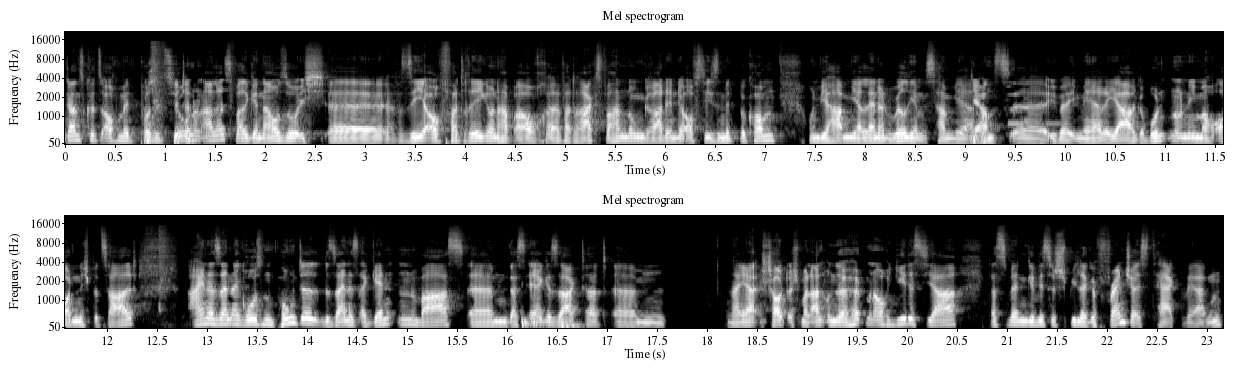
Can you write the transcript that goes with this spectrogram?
ganz kurz auch mit Position und alles, weil genauso ich äh, sehe auch Verträge und habe auch äh, Vertragsverhandlungen gerade in der Offseason mitbekommen und wir haben ja Leonard Williams haben wir ja. uns äh, über mehrere Jahre gebunden und ihm auch ordentlich bezahlt. Einer seiner großen Punkte seines Agenten war es, ähm, dass er gesagt hat, ähm, naja, schaut euch mal an. Und da hört man auch jedes Jahr, dass wenn gewisse Spieler gefranchise-tagged werden.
